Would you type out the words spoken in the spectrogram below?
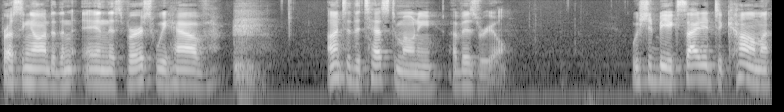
Pressing on to the in this verse, we have unto the testimony of Israel. We should be excited to come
